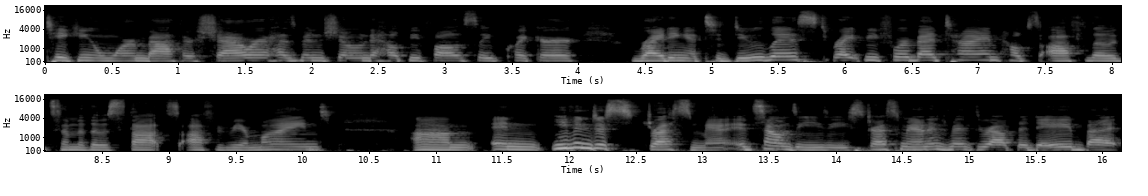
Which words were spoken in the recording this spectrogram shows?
taking a warm bath or shower has been shown to help you fall asleep quicker. Writing a to do list right before bedtime helps offload some of those thoughts off of your mind. Um, and even just stress man it sounds easy stress management throughout the day but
